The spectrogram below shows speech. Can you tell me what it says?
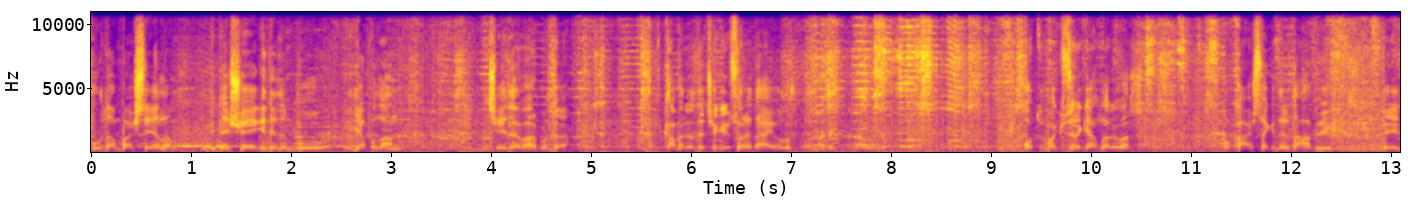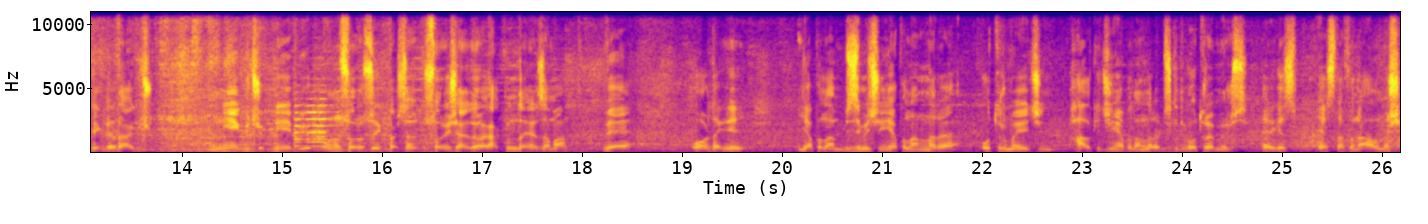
Buradan başlayalım. Bir de şeye gidelim. Bu yapılan şeyler var burada. Kamerada çekiyor. Sonra daha iyi olur. Oturma güzergahları var. O karşıdakiler daha büyük, belediyedekiler daha küçük. Niye küçük, niye büyük? Onun sorusu ilk başta soru işareti olarak aklımda her zaman. Ve oradaki yapılan bizim için yapılanlara, oturma için, halk için yapılanlara biz gidip oturamıyoruz. Herkes esnafını almış,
